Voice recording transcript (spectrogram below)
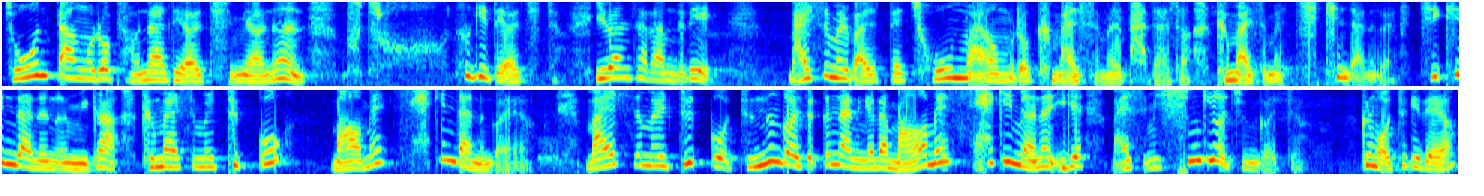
좋은 땅으로 변화되어지면은 부드러운 흙이 되어지죠. 이런 사람들이 말씀을 받을 때 좋은 마음으로 그 말씀을 받아서 그 말씀을 지킨다는 거예요. 지킨다는 의미가 그 말씀을 듣고 마음에 새긴다는 거예요. 말씀을 듣고 듣는 거에서 끝나는 게 아니라 마음에 새기면은 이게 말씀이 심기어준 거죠. 그럼 어떻게 돼요?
